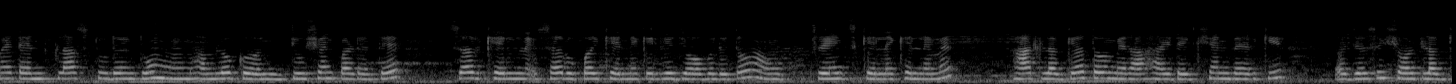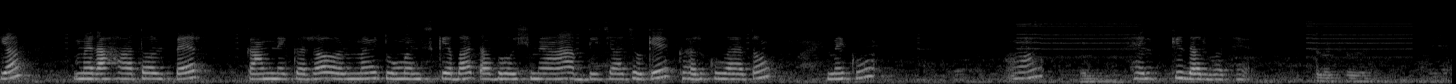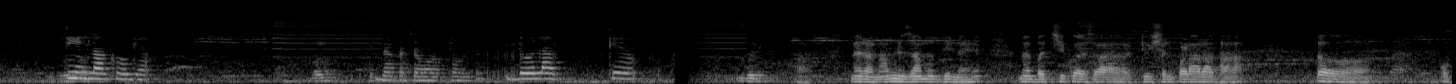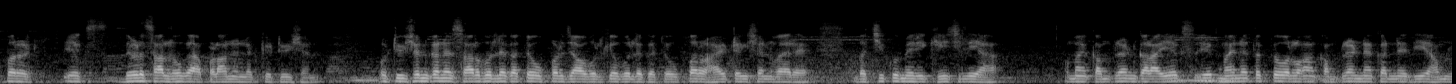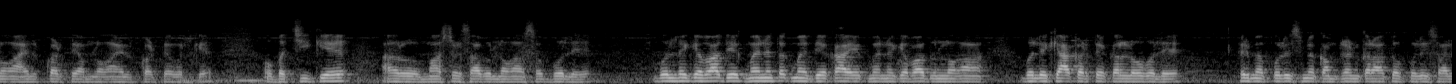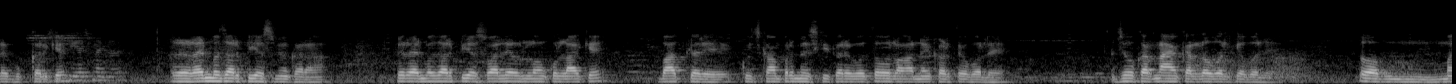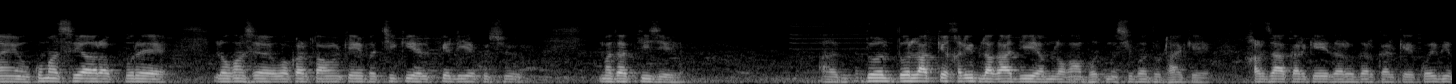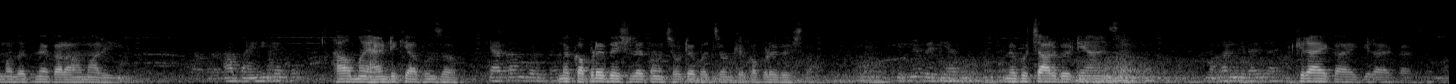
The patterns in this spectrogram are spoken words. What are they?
मैं tenth class student हूँ। हम लोग ट्यूशन पढ़ रहे थे। सर खेलने, सर ऊपर खेलने के लिए जॉब बोले तो फ्रेंड्स खेलने खेलने में हाथ लग गया तो मेरा हाई टेंशन बैर की जैसे शॉट लग गया। मेरा हाथ और पैर काम नहीं कर रहा और मैं टू मंथ्स के बाद अब होश में आया, अब डिस्चार्ज होके घर को आया तो मेरे को हेल्प की ज़रूरत है। तीन लाख हो गया। कितना खर्चा हुआ आपका तक दो लाख के हाँ मेरा नाम निज़ामुद्दीन है। मैं बच्ची को ऐसा ट्यूशन पढ़ा रहा था। तो ऊपर एक डेढ़ साल हो गया पढ़ाने लग के ट्यूशन। वो ट्यूशन करने सर बोले कहते ऊपर जाओ बोल के बोले कहते ऊपर हाई टेंशन वायर है। बच्ची को मेरी खींच लिया। मैं कंप्लेंट करा एक एक महीने तक तो वो लोग कंप्लेंट नहीं करने दिए। हम लोग हेल्प करते हम लोग हेल्प करते बोल के। वो बच्ची के और मास्टर साहब उन लोग सब बोले। बोलने के बाद एक महीने तक मैं देखा। एक महीने के बाद उन लोग बोले क्या करते कर लो बोले। फिर मैं पुलिस में कंप्लेंट करा तो पुलिस वाले बुक करके रैन बाज़ार पीएस में करा? फिर रैन बाज़ार पीएस वाले उन लोगों को ला के बात करे। कुछ कॉम्प्रोमाइज़ की करे वो तो लगा नहीं करते बोले। जो करना है कर लो बोल के बोले। तो अब मैं हुकूमत से और अब पूरे लोगों से वो करता हूँ कि बच्ची की हेल्प के लिए कुछ मदद कीजिए। दो दो लाख के करीब लगा दिए हम लोग बहुत मुसीबत उठा के खर्चा करके इधर उधर करके कोई भी मदद नहीं करा हमारी। आप हैंडीकैप हाँ? मैं हैंडीकैप हूँ सब। क्या काम करते हैं? मैं कपड़े बेच लेता हूँ छोटे बच्चों के कपड़े बेचता हूँ। कितने बेटियाँ मेरे को चार बेटियाँ हैं सब। मकान किराए का है किराए का है किराए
